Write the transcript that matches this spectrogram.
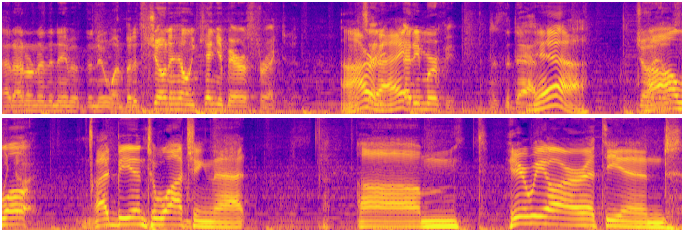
I I don't know the name of the new one, but it's Jonah Hill and Kenya Barris directed it. And All it's Eddie, right. Eddie Murphy is the dad. Yeah. Jonah Oh, Hill's the well, guy. I'd be into watching that. Um, here we are at the end,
